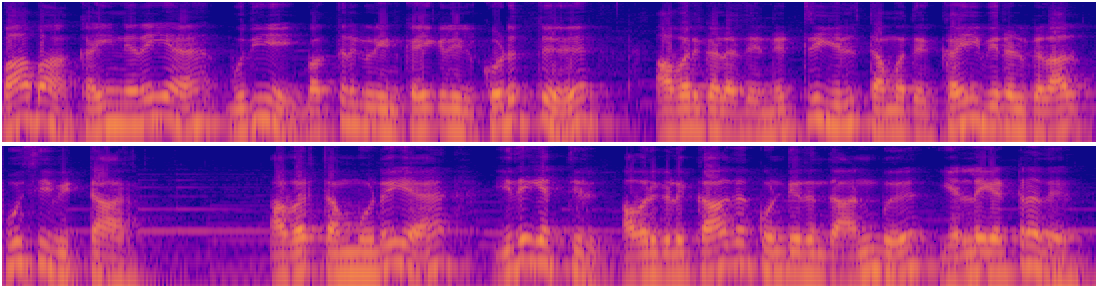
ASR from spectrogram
பாபா கை நிறைய உதியை பக்தர்களின் கைகளில் கொடுத்து அவர்களது நெற்றியில் தமது கை விரல்களால் பூசிவிட்டார். அவர் தம்முடைய இதயத்தில் அவர்களுக்காக கொண்டிருந்த அன்பு எல்லையற்றது.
